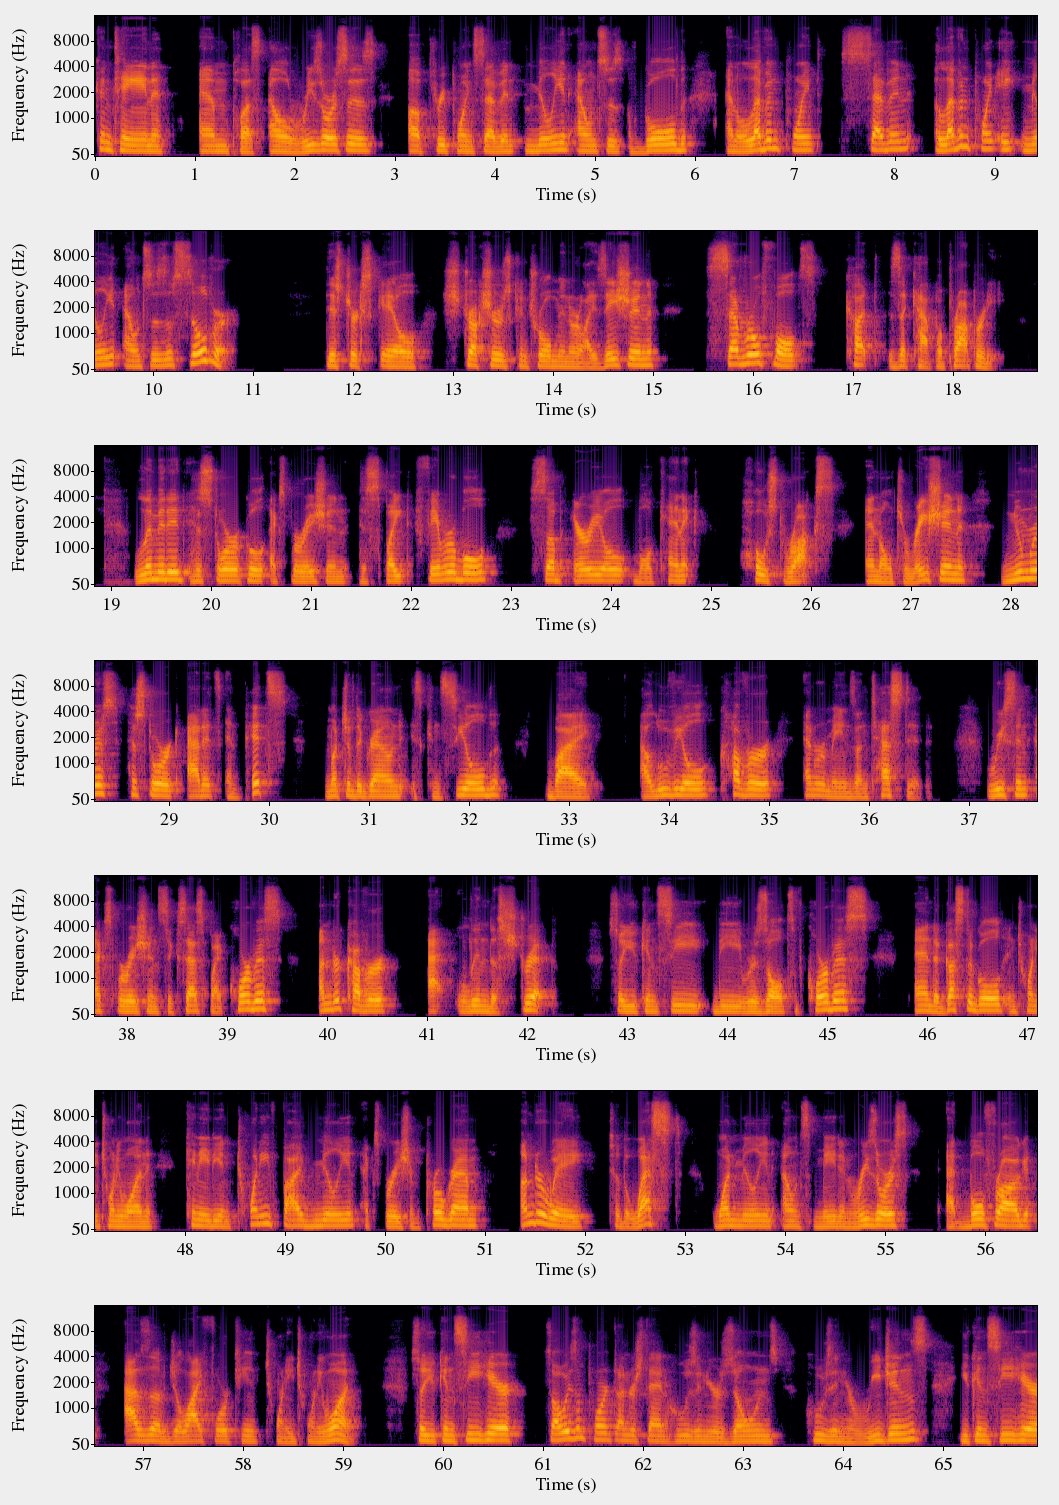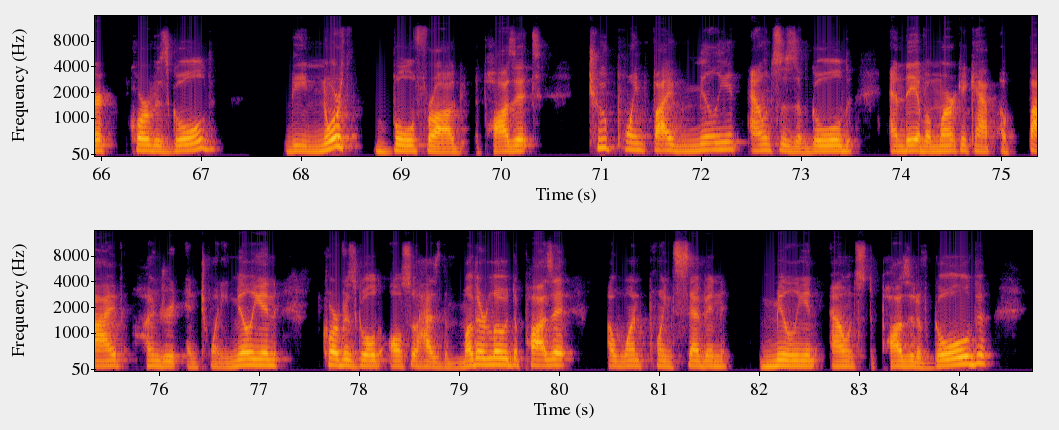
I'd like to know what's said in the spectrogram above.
contain M plus L resources of 3.7 million ounces of gold and 11.7 11.8 million ounces of silver. District scale structures control mineralization. Several faults cut Zacapa property. Limited historical exploration despite favorable subaerial volcanic host rocks and alteration. Numerous historic adits and pits. Much of the ground is concealed by alluvial cover and remains untested. Recent exploration success by Corvus undercover at Lynnda Strip. So you can see the results of Corvus and Augusta Gold in 2021 Canadian 25 million exploration program underway to the west, 1 million ounce maiden resource at Bullfrog as of July 14th, 2021. So you can see here it's always important to understand who's in your zones, who's in your regions. You can see here Corvus Gold, the North Bullfrog deposit, 2.5 million ounces of gold, and they have a market cap of 520 million. Corvus Gold also has the Mother Lode deposit, a 1.7 million ounce deposit of gold.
